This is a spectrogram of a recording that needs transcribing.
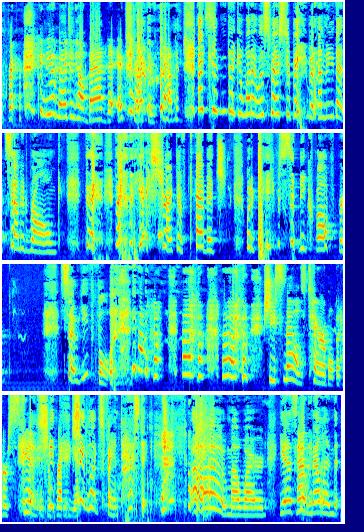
Can you imagine how bad the extract of cabbage I couldn't think of what it was supposed to be, but I knew that sounded wrong. The, the, the extract of cabbage would keep Cindy Crawford so youthful. she smells terrible, but her skin is she, radiant. she looks fantastic. oh my word! Yes, No, the melon. That,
